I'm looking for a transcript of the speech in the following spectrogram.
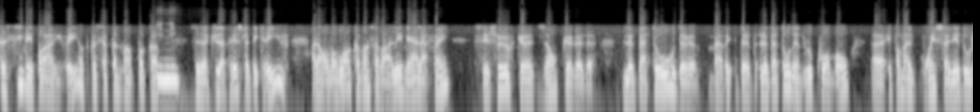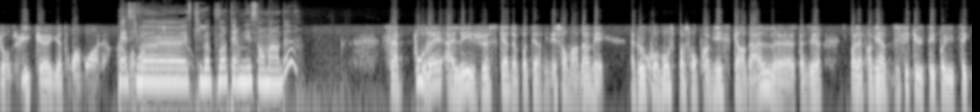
ceci n'est pas arrivé, en tout cas certainement pas comme ses accusatrices le décrivent. Alors on va voir comment ça va aller, mais à la fin, c'est sûr que disons que le, le, bateau de, de le bateau d'Andrew Cuomo euh, est pas mal moins solide aujourd'hui qu'il y a trois mois. Là. Mais est-ce qu'il va, qu'il va pouvoir terminer son mandat? Ça pourrait aller jusqu'à ne pas terminer son mandat, mais Andrew Cuomo, c'est pas son premier scandale, euh, c'est-à-dire c'est pas la première difficulté politique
